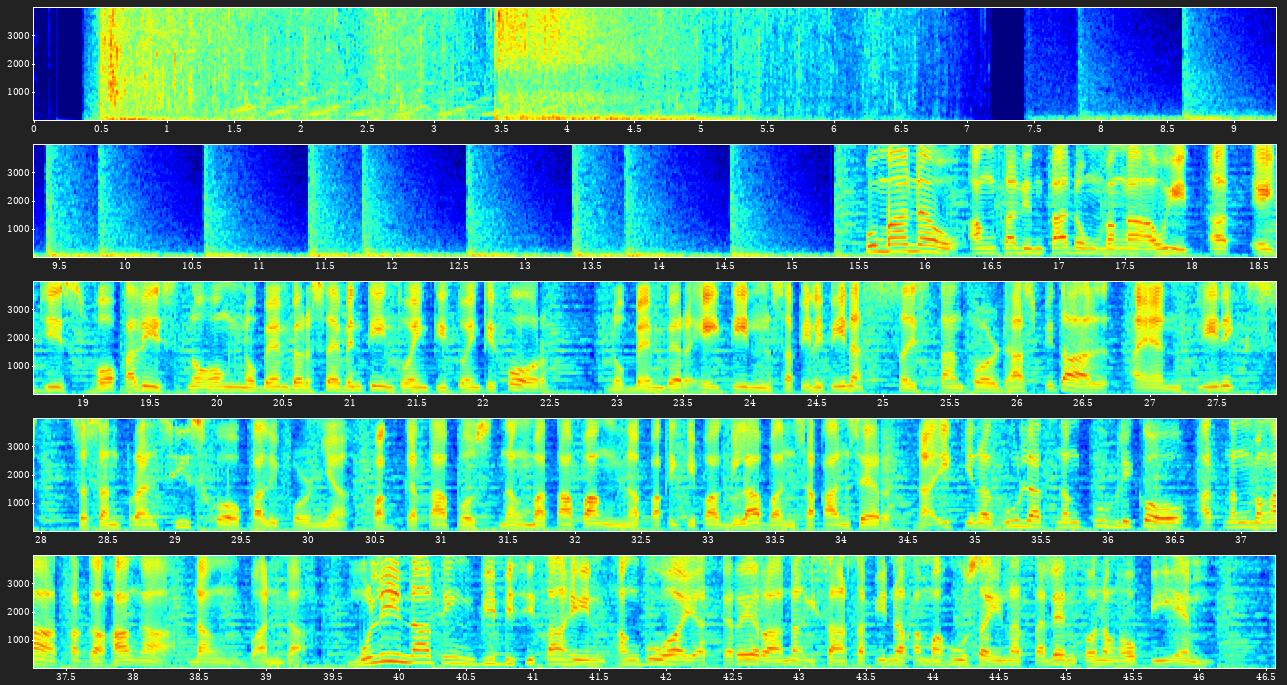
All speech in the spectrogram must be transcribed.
Pumanaw ang talentadong mga awit at Aegis vocalist noong November 17, 2024, November 18 sa Pilipinas sa Stanford Hospital and Clinics sa San Francisco, California pagkatapos ng matapang na pakikipaglaban sa kanser na ikinagulat ng publiko at ng mga tagahanga ng banda. Muli nating bibisitahin ang buhay at karera ng isa sa pinakamahusay na talento ng OPM.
